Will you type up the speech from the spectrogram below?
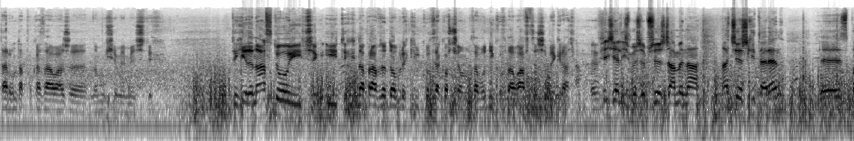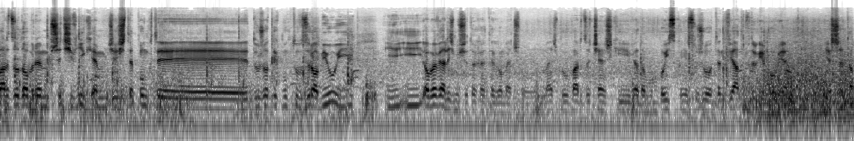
ta runda pokazała, że no musimy mieć tych, tych 11 i, i tych naprawdę dobrych kilku z jakością zawodników na ławce, żeby grać. Wiedzieliśmy, że przyjeżdżamy na, na ciężki teren e, z bardzo dobrym przeciwnikiem. Gdzieś te punkty, e, dużo tych punktów zrobił i, i, i obawialiśmy się trochę tego meczu. Mecz był bardzo ciężki, wiadomo, boisko nie służyło ten wiatr w drugiej połowie. Jeszcze tam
